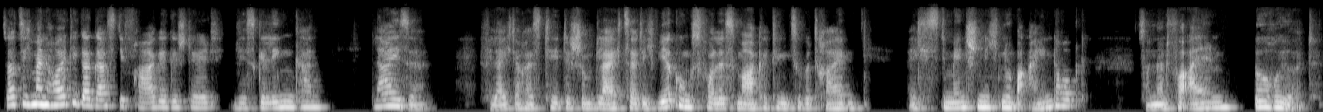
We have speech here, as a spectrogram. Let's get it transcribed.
So hat sich mein heutiger Gast die Frage gestellt, wie es gelingen kann, leise, vielleicht auch ästhetisch und gleichzeitig wirkungsvolles Marketing zu betreiben, welches die Menschen nicht nur beeindruckt, sondern vor allem berührt.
